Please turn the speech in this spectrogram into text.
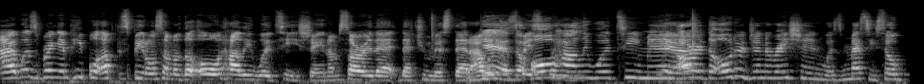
I was bringing people up to speed on some of the old Hollywood tea, Shane. I'm sorry that that you missed that. I was yeah, the old Hollywood tea, man. Yeah. Our the older generation was messy. So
